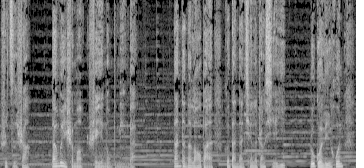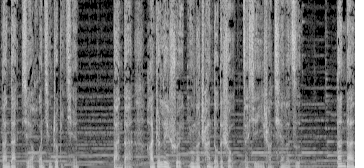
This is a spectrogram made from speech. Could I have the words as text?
是自杀，但为什么谁也弄不明白。丹丹的老板和丹丹签了张协议。如果离婚，丹丹想要还清这笔钱。丹丹含着泪水，用那颤抖的手在协议上签了字。丹丹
